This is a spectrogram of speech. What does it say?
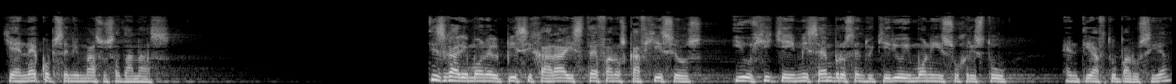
και ενέκοψεν ημάς ο σατανάς. Τις γαριμών ελπίσει χαρά η Στέφανος καυχήσεως ή ουχή και ημείς έμπροσθεν του Κυρίου ημών Ιησού Χριστού εν τη αυτού παρουσία;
